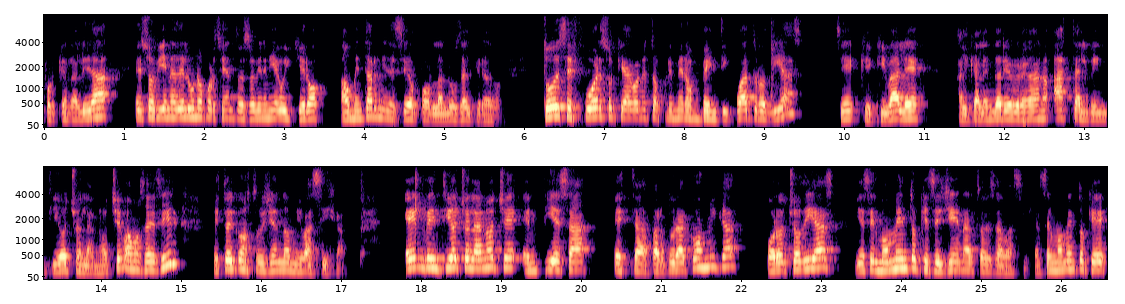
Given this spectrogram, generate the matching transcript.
porque en realidad eso viene del 1%, eso viene mi ego y quiero aumentar mi deseo por la luz del Creador. Todo ese esfuerzo que hago en estos primeros 24 días, ¿sí? que equivale al calendario gregoriano hasta el 28 en la noche, vamos a decir, estoy construyendo mi vasija. El 28 en la noche empieza esta apertura cósmica por ocho días y es el momento que se llena toda esa vasija. Es el momento que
